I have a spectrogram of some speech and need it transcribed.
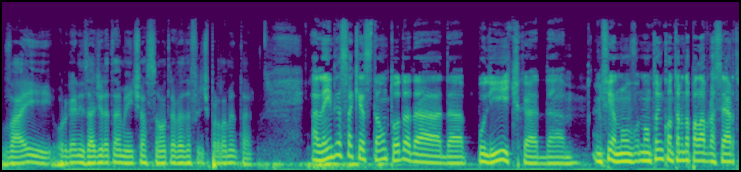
vai organizar diretamente a ação através da frente parlamentar. Além dessa questão toda da, da política, da. Enfim, eu não estou encontrando a palavra certa.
